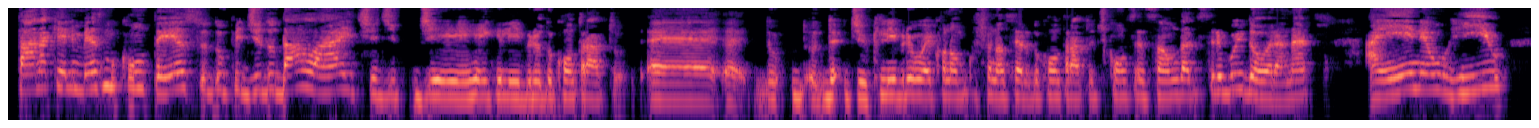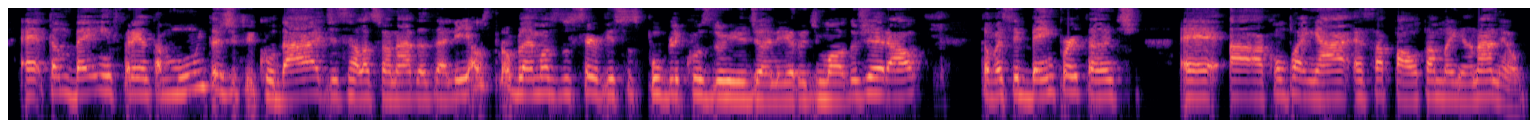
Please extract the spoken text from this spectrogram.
Está naquele mesmo contexto do pedido da Light de, de reequilíbrio do contrato, é, é do, do, de equilíbrio econômico-financeiro do contrato de concessão da distribuidora, né? A Enel Rio é, também enfrenta muitas dificuldades relacionadas ali aos problemas dos serviços públicos do Rio de Janeiro de modo geral. Então vai ser bem importante é, acompanhar essa pauta amanhã na ANEL.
